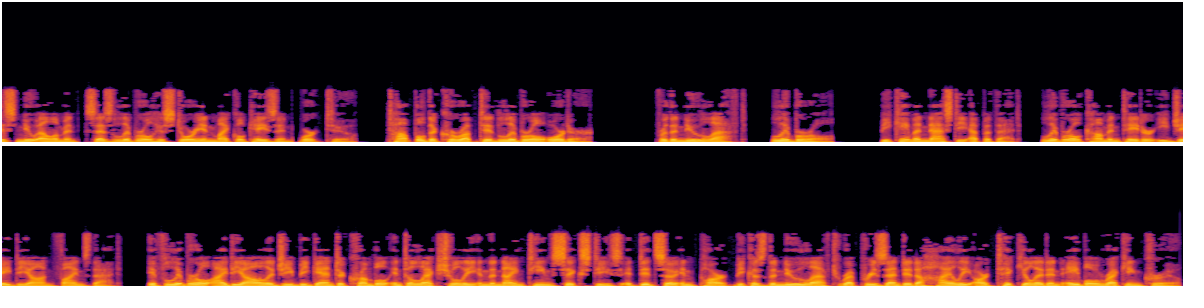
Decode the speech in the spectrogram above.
This new element, says liberal historian Michael Kazin, worked to topple the corrupted liberal order. For the New Left, liberal became a nasty epithet. Liberal commentator E. J. Dionne finds that if liberal ideology began to crumble intellectually in the 1960s it did so in part because the New Left represented a highly articulate and able wrecking crew.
